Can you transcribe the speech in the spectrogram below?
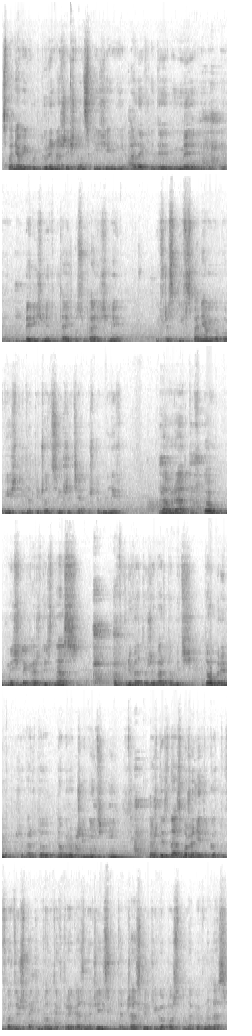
wspaniałej kultury naszej śląskiej ziemi, ale kiedy my byliśmy tutaj, posłuchaliśmy tych wszystkich wspaniałych opowieści dotyczących życia poszczególnych laureatów, to myślę każdy z nas odkrywa to, że warto być dobrym, że warto dobro czynić i każdy z nas, może nie tylko tu wchodzę już w taki wątek trochę kaznodziejski, ten czas Wielkiego Postu na pewno nas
